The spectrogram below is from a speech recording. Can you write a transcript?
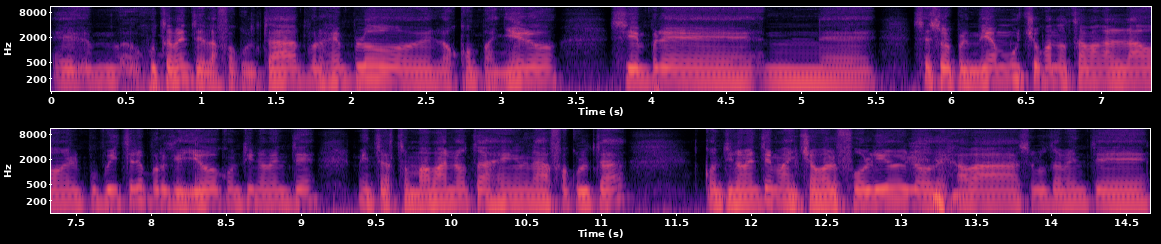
eh, justamente en la facultad, por ejemplo, eh, los compañeros siempre mm, eh, se sorprendían mucho cuando estaban al lado en el pupitre porque yo continuamente, mientras tomaba notas en la facultad, continuamente manchaba el folio y lo dejaba absolutamente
